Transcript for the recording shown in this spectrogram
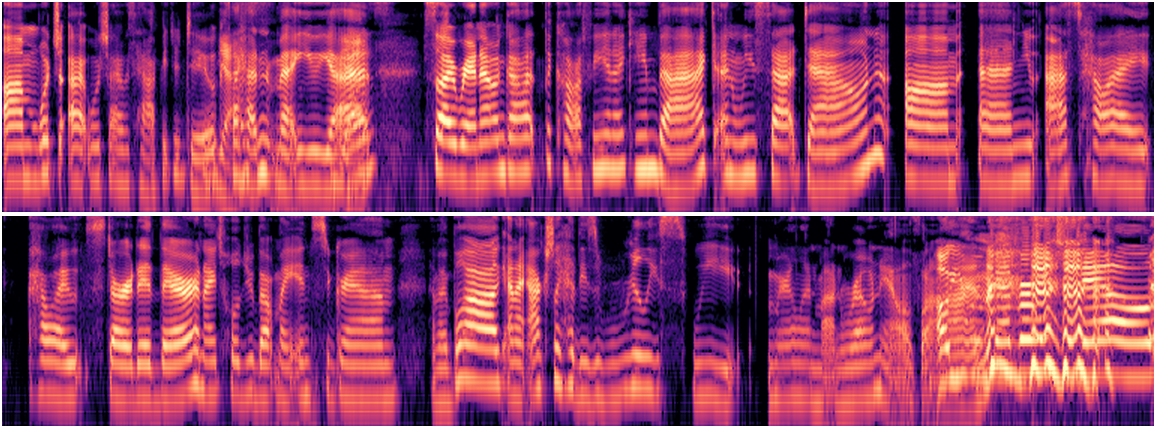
um which i which i was happy to do because i hadn't met you yet Yes. So I ran out and got the coffee and I came back and we sat down um and you asked how I how I started there and I told you about my Instagram and my blog and I actually had these really sweet Marilyn Monroe nails on. Oh, you remember which nails?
